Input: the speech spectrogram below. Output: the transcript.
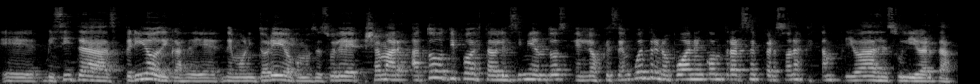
eh, visitas periódicas de, de, monitoreo, como se suele llamar, a todo tipo de establecimientos en los que se encuentren o puedan encontrarse personas que están privadas de su libertad.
